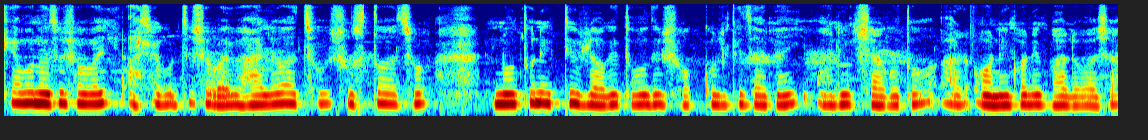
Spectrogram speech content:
কেমন আছো সবাই? আশা করছি সবাই ভালো আছো, সুস্থ আছো। নতুন একটি ব্লগে তোমাদের সকলকে জানাই অনেক স্বাগত আর অনেক অনেক ভালোবাসা।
